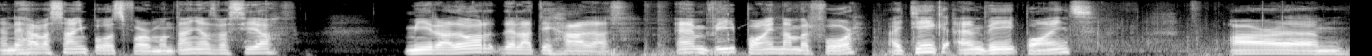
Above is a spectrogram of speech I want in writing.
And they have a signpost for Montañas Vacías, Mirador de las Tejadas, MV point number four. I think MV points are um,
